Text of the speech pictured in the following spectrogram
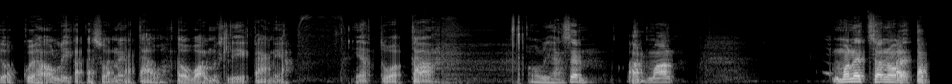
joukkuehan on liikatasoinen ja tämä on, on valmis liikään. Ja, ja tuota, olihan se varmaan, monet sanoo, että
